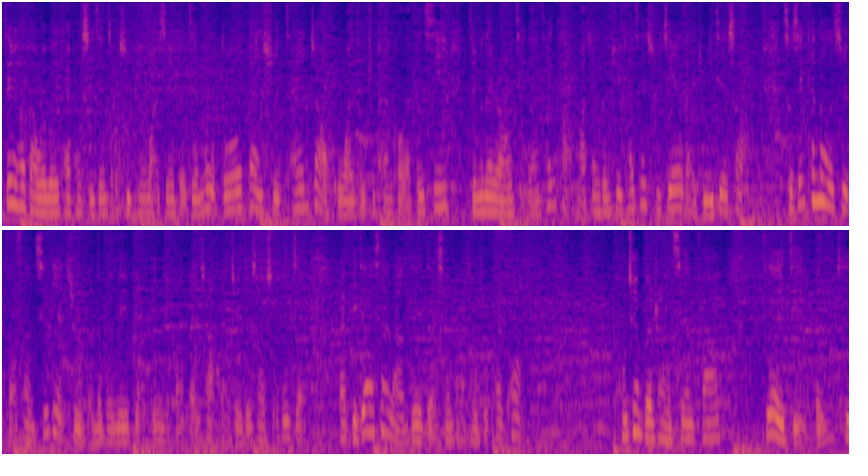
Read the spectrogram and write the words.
鉴于合法微微开盘时间总是偏晚，所以本节目多半是参照国外投资盘口来分析。节目内容仅供参考，马上根据开赛时间来逐一介绍。首先看到的是早上七点十五分的微微表定美棒单场红雀对上守护者，来比较一下两队的先发投手概况。红雀本场先发。最近本季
